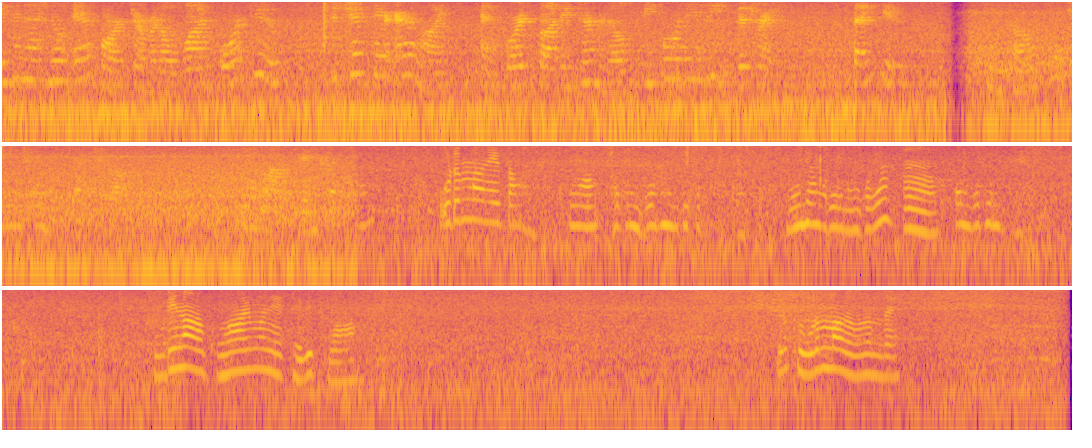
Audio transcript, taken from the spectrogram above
International Airport Terminal 1 or 2 to check their airline and corresponding terminals before they leave the train. Thank you. 请从客厅开门下车，前往人客舱。 오랜만이다. 공항. 저건 뭐 하는 게 저, 모양으로 해놓은 거야? 응. 어, 무슨, 우리나라 공항 할머니 되게 좋아. 이렇게 오랜만에 오는데.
